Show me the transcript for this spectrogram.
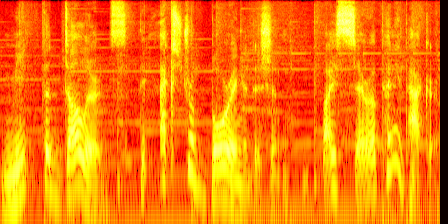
Meet the Dullards, the extra boring edition by Sara Pennypacker.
